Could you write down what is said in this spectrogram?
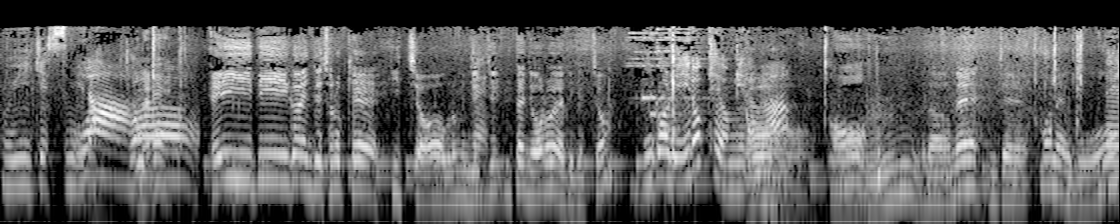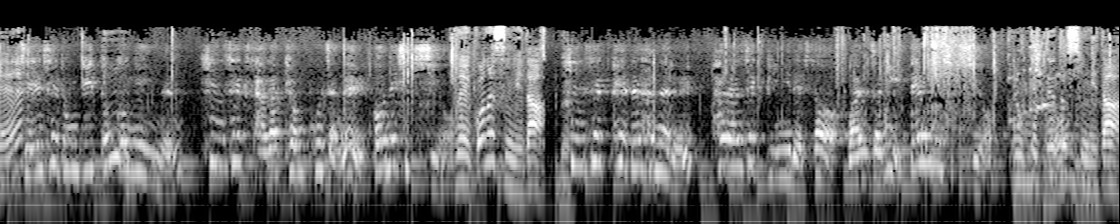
보이겠습니다. 와. 네. AED가 이제 저렇게 있죠. 그러면 이제 네. 일단 열어야 되겠죠. 이거를 이렇게 엽니다. 어. 그 다음에 이제 꺼내고. 네. 제세동기 뚜껑에 있는 흰색 사각형 포장을 꺼내십시오. 네, 꺼냈습니다. 흰색 패드 하나를 파란색 비닐에서 완전히 떼어내십시오. 이렇게 그렇죠. 뜯었습니다.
